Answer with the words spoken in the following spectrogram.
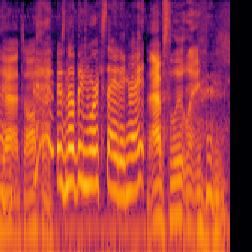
Yeah, it's awesome. There's nothing more exciting, right? Absolutely.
